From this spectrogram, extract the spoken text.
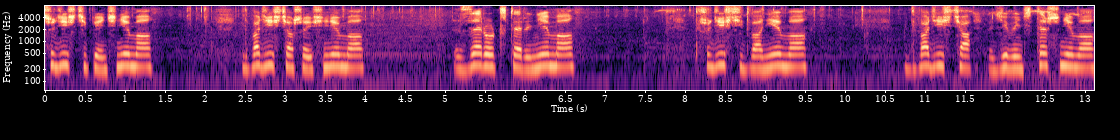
35 nie ma. 26 nie ma. 04 nie ma. 32 nie ma. 29 też nie ma.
